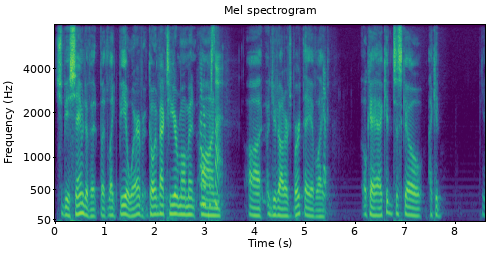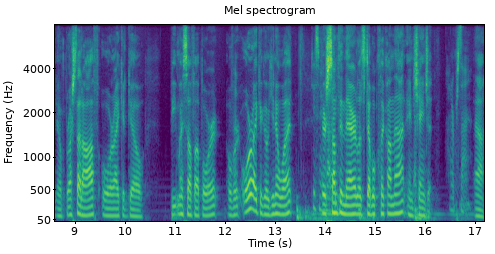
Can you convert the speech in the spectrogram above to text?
should be ashamed of it, but like be aware of it. Going back to your moment on 100%. uh, your daughter's birthday of like, Yep. okay, I could just go, I could, you know, brush that off, or I could go beat myself up over it, over it, or I could go, you know what, something there's something there. Let's double click on that and change it. hundred percent. Yeah,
